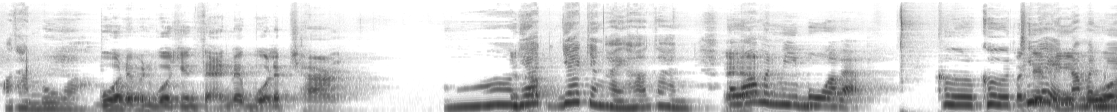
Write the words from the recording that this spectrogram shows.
อ๋อฐานบัว บัวเนี่ยเป็นบัวเชียงแสนเรียกบัวเล็บช้าง อ๋อนะแยครักบแยกยังไงคะอาจารย์นะฮะเพราะว่ามันมีบัวแบบ คือคือที่เห็นนะมันมี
